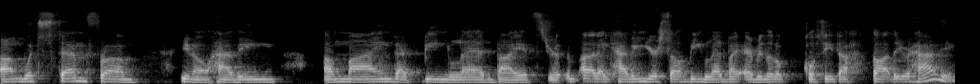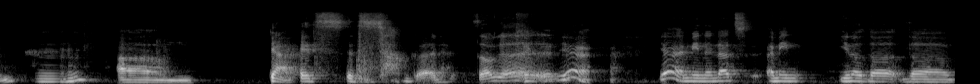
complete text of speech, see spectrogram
um, which stem from you know having a mind that's being led by its uh, like having yourself being led by every little cosita thought that you're having Mhm. um yeah it's it's so good so good. Yeah. Yeah i mean and that's i mean you know the the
